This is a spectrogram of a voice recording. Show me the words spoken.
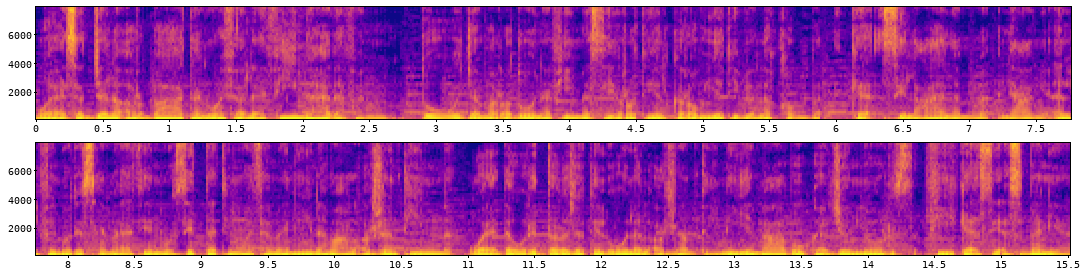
وسجل 34 هدفا. توج مارادونا في مسيرته الكروية بلقب كأس العالم لعام 1986 مع الأرجنتين ودور الدرجة الأولى الأرجنتيني مع بوكا جونيورز في كأس أسبانيا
